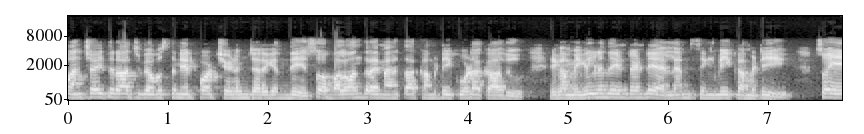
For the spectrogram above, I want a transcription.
పంచాయతీ రాజ్ వ్యవస్థను ఏర్పాటు చేయడం జరిగింది. సో బల్వంతరాయ్ మెహతా కమిటీ కూడా కాదు. ఇక మిగిలినది ఏంటంటే ఎల్ఎం సింఘ్వి కమిటీ. సో ఈ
